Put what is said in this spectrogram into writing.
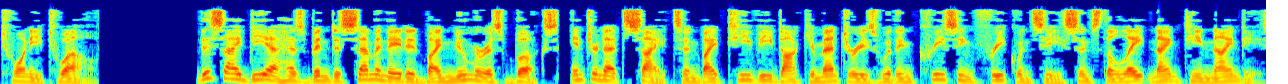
2012. This idea has been disseminated by numerous books, internet sites and by TV documentaries with increasing frequency since the late 1990s.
